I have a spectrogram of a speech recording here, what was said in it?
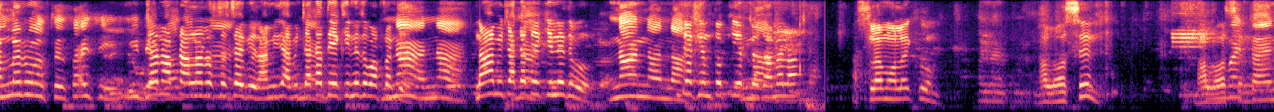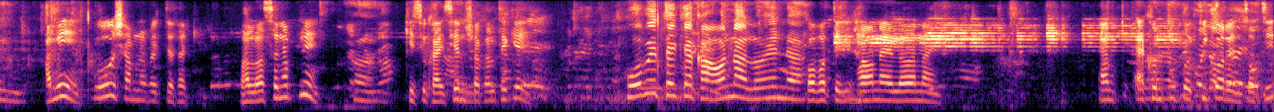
আল্লাহর হস্তে চাইছি। কেন আপনি আল্লাহর রাস্তা চাইবেন আমি আমি টাকা দিয়ে কিনে দেবো আপনাকে? না না। না আমি টাকা দিয়ে কিনে দেবো? না না না। দেখেন তো কি একটা ঝামেলা। আসসালামু আলাইকুম। ভালো আছেন? ভালো আছেন? আমি? ওই সামনের বাড়িতে থাকি। ভালো আছেন আপনি? হ্যাঁ। কিছু খাইছেন সকাল থেকে? কবে থেকে খাওয়া না লয় না। কবর থেকে খাওয়া নাই লওয়া নাই? এখন- কি কর- কি করেন চাচি।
